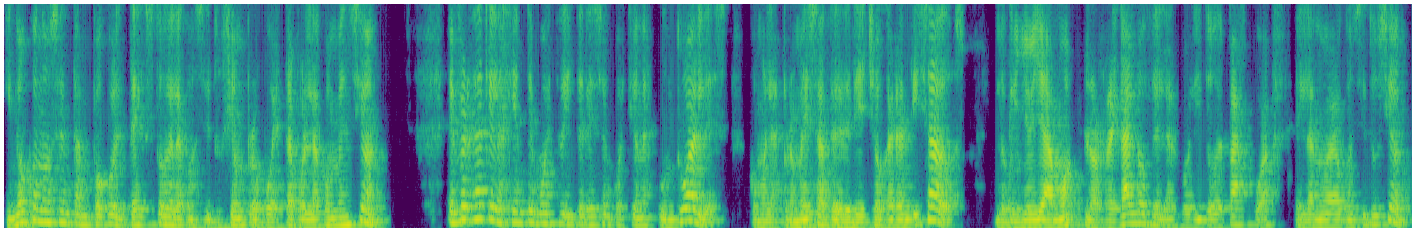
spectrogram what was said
y no conocen tampoco el texto de la constitución propuesta por la convención. Es verdad que la gente muestra interés en cuestiones puntuales, como las promesas de derechos garantizados, lo que yo llamo los regalos del arbolito de Pascua en la nueva constitución.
